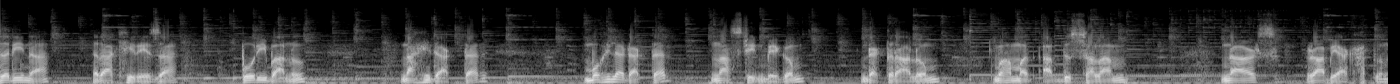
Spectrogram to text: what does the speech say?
জরিনা, রাখি রেজা পরিবানু নাহিদ আক্তার মহিলা doctor Nasrin Begum, doctor Alam, Mohammad Abdus Salam, nurse Rabia Khatun.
